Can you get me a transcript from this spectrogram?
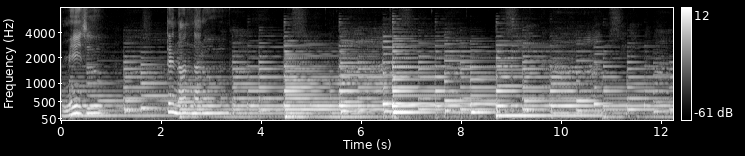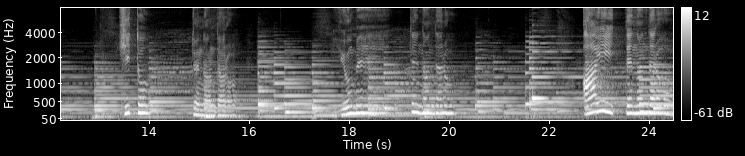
う？水ってなんだろう。人ってなんだろう。夢ってなんだろう。愛ってなんだろ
